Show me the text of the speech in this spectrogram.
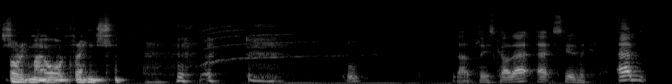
sorry my old friends police car there. Uh, excuse me. Um,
